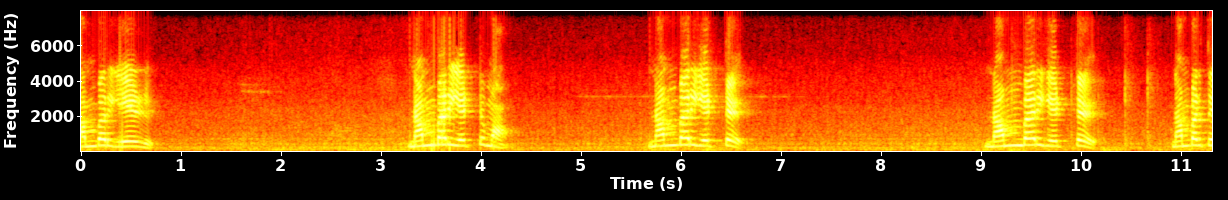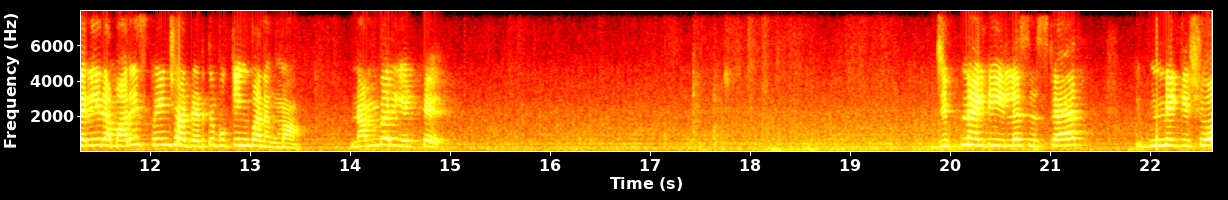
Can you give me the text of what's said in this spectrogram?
நம்பர் ஏழு. நம்பர் எட்டுமா? நம்பர் எட்டு. நம்பர் எட்டு. நம்பர் தெரிகிற மாதிரி ஸ்க்ரீன்ஷாட் எடுத்து புக்கிங் பண்ணுங்கம்மா. நம்பர் எட்டு. ஜிப் நைட்டி இல்லை சிஸ்டர் இன்னைக்கு ஷோ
